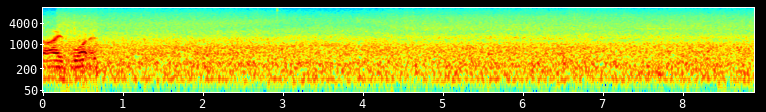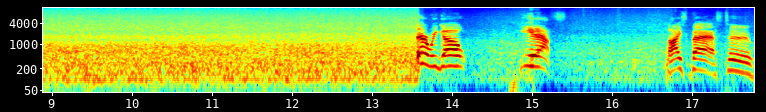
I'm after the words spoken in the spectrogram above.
Guys, a, There we go. Yes. Nice bass too.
